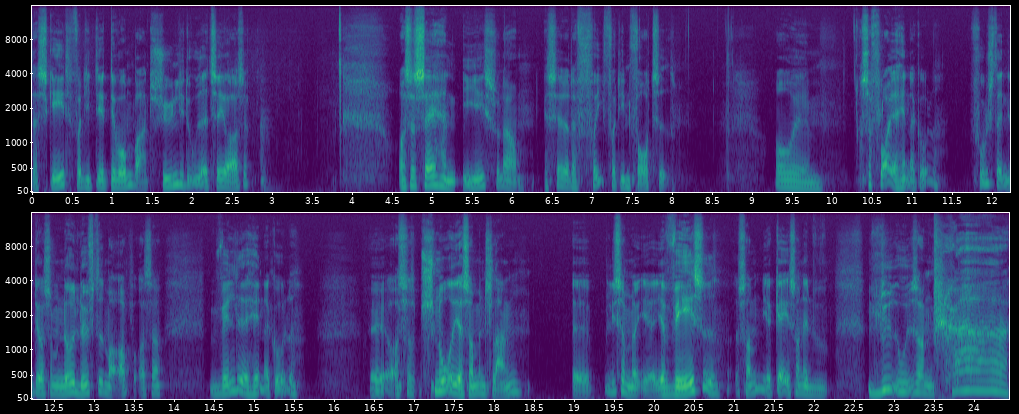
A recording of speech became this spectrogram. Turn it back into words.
der skete, fordi det, det var åbenbart synligt udad til også. Og så sagde han i Jesu navn, jeg sætter dig fri for din fortid. Og, øh, og så fløj jeg hen ad gulvet. Fuldstændig. Det var som noget løftede mig op, og så væltede jeg hen ad gulvet. Øh, og så snod jeg som en slange. Øh, ligesom jeg, jeg væsede, sådan, jeg gav sådan et lyd ud, sådan, Aah!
